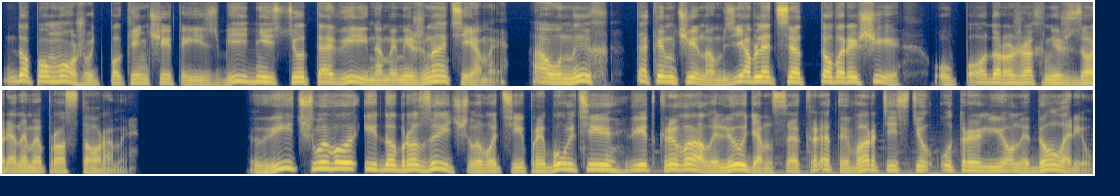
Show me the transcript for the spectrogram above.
допоможуть покінчити із бідністю та війнами між націями, а у них таким чином з'являться товариші у подорожах між зоряними просторами. Вічливо і доброзичливо ці прибульці відкривали людям секрети вартістю у трильйони доларів,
